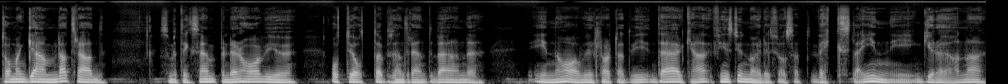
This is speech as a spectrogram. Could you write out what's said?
tar man gamla Trad som ett exempel, där har vi ju 88 procent räntebärande innehav. Det är klart att vi, där kan, finns det en möjlighet för oss att växla in i gröna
